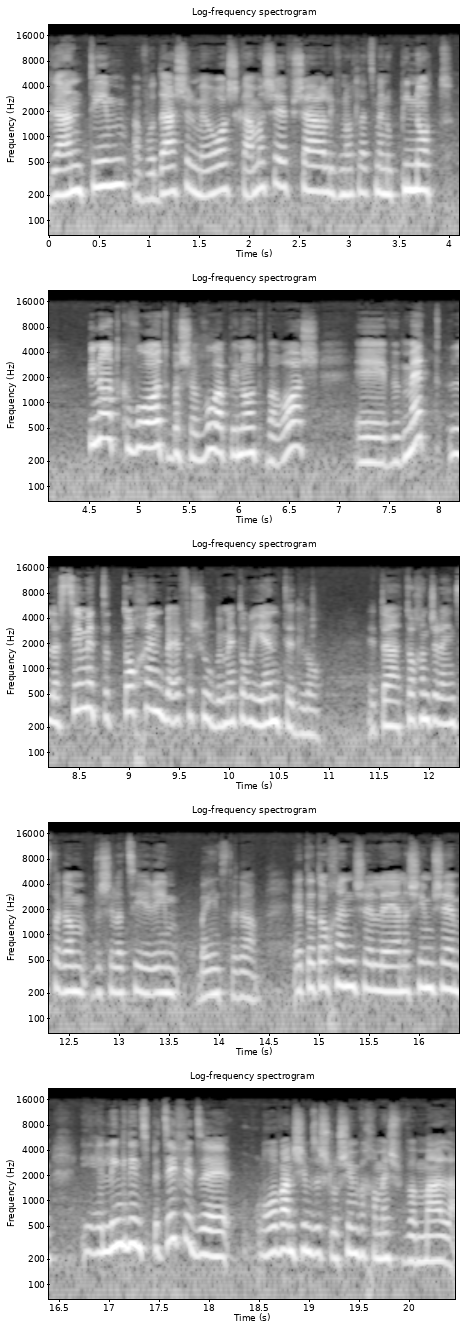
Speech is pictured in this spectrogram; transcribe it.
גאנטים, עבודה של מראש, כמה שאפשר לבנות לעצמנו פינות. פינות קבועות בשבוע, פינות בראש, ובאמת לשים את התוכן באיפה שהוא באמת אוריינטד לו. את התוכן של האינסטגרם ושל הצעירים באינסטגרם. את התוכן של אה, אנשים שהם... לינקדאין ספציפית זה... רוב האנשים זה 35 ומעלה.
